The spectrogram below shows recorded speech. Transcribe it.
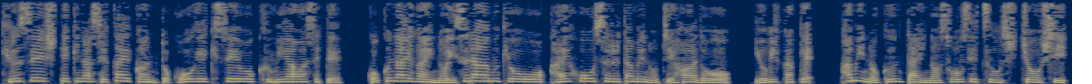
救世主的な世界観と攻撃性を組み合わせて、国内外のイスラーム教を解放するためのジハードを呼びかけ、神の軍隊の創設を主張し、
